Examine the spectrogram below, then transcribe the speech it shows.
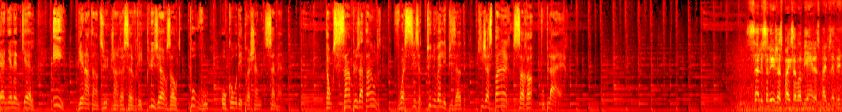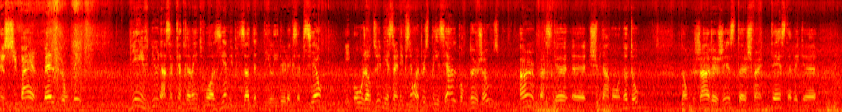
Daniel Henkel et, bien entendu, j'en recevrai plusieurs autres pour vous au cours des prochaines semaines. Donc, sans plus attendre, voici ce tout nouvel épisode qui, j'espère, saura vous plaire. Salut, salut, j'espère que ça va bien. J'espère que vous avez une super belle journée. Bienvenue dans ce 83e épisode des Leaders d'Exception. Et aujourd'hui, bien, c'est une émission un peu spéciale pour deux choses. Un, parce que euh, je suis dans mon auto. Donc, j'enregistre, je fais un test avec euh,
